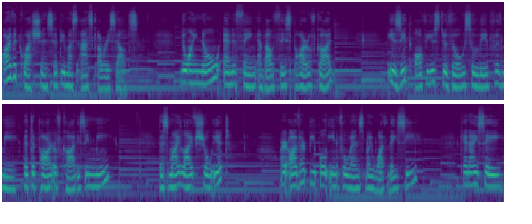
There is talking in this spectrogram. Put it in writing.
are the questions that we must ask ourselves Do I know anything about this power of God? Is it obvious to those who live with me that the power of God is in me? Does my life show it? Are other people influenced by what they see? Can I say,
